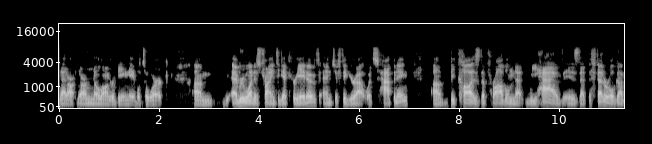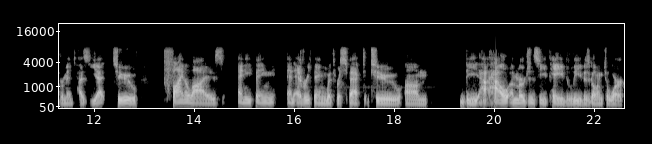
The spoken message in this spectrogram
that are that are no longer being able to work. Um, everyone is trying to get creative and to figure out what's happening uh, because the problem that we have is that the federal government has yet to finalize anything and everything with respect to um, the how emergency paid leave is going to work.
